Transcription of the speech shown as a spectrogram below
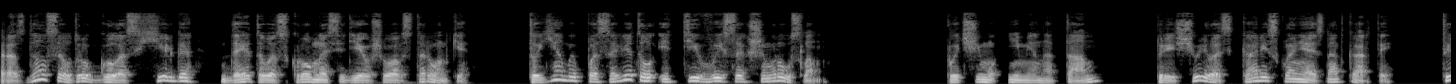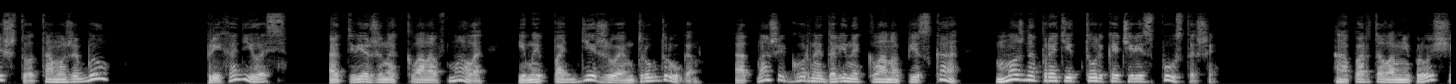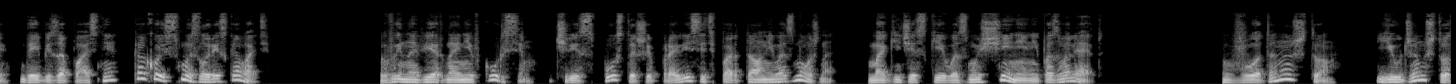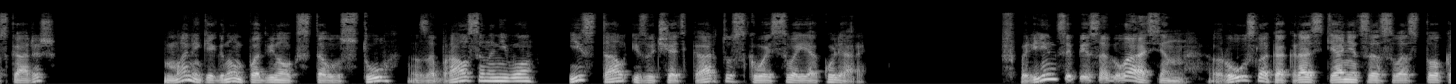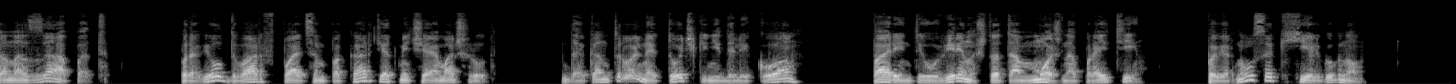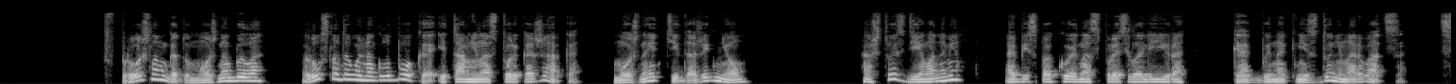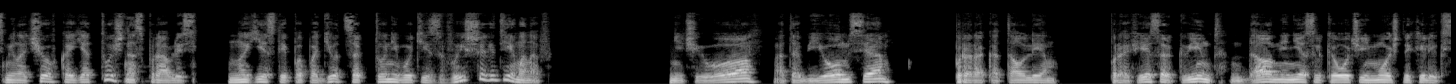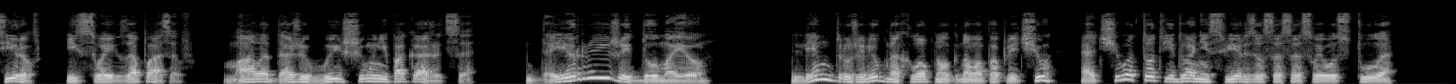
Раздался вдруг голос Хельга, до этого скромно сидевшего в сторонке, то я бы посоветовал идти высохшим руслом. Почему именно там? Прищурилась Кари, склоняясь над картой. «Ты что, там уже был?» «Приходилось. Отверженных кланов мало, и мы поддерживаем друг друга. От нашей горной долины к клану Песка можно пройти только через пустоши. А порталом не проще, да и безопаснее. Какой смысл рисковать? Вы, наверное, не в курсе. Через пустоши провесить портал невозможно. Магические возмущения не позволяют. Вот оно что. Юджин, что скажешь? Маленький гном подвинул к столу стул, забрался на него и стал изучать карту сквозь свои окуляры. В принципе, согласен. Русло как раз тянется с востока на запад. Провел Дварф пальцем по карте, отмечая маршрут. До контрольной точки недалеко. Парень, ты уверен, что там можно пройти? Повернулся к Хельгу гном. В прошлом году можно было. Русло довольно глубокое, и там не настолько жарко. Можно идти даже днем. «А что с демонами?» – обеспокоенно спросила Лиира. «Как бы на гнездо не нарваться. С мелочевкой я точно справлюсь, но если попадется кто-нибудь из высших демонов...» «Ничего, отобьемся», – пророкотал Лем. Профессор Квинт дал мне несколько очень мощных эликсиров из своих запасов. Мало даже высшему не покажется. Да и рыжий, думаю. Лем дружелюбно хлопнул гнома по плечу, отчего тот едва не сверзился со своего стула.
